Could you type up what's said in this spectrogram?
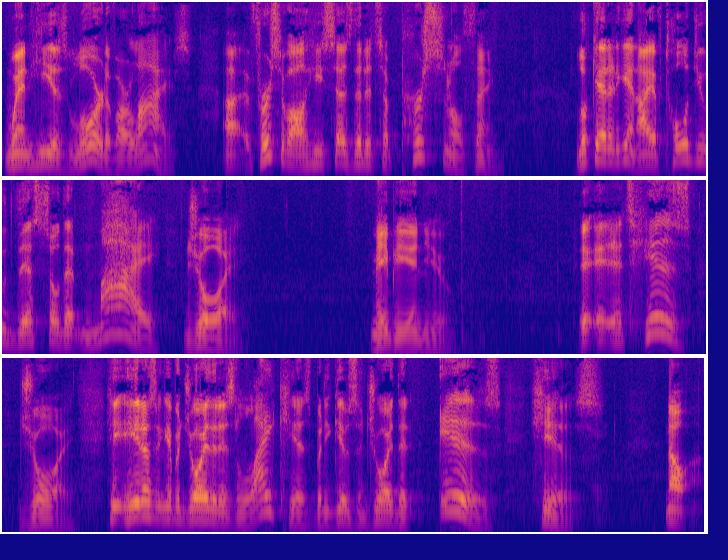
when He is Lord of our lives. Uh, first of all, He says that it's a personal thing. Look at it again. I have told you this so that my joy may be in you. It, it, it's His joy. He, he doesn't give a joy that is like His, but He gives a joy that is His. Now,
